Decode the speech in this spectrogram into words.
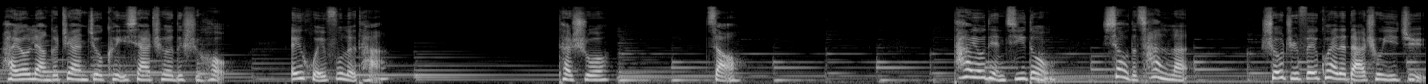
还有两个站就可以下车的时候，A 回复了他。他说：“早。”他有点激动，笑得灿烂，手指飞快地打出一句：“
